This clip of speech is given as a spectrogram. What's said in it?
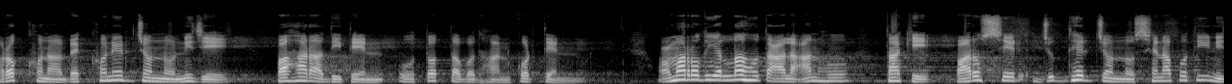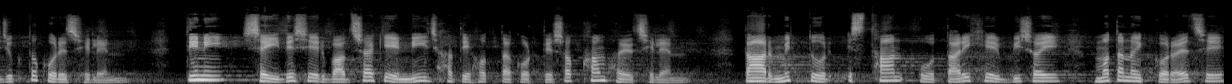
রক্ষণাবেক্ষণের জন্য নিজে পাহারা দিতেন ও তত্ত্বাবধান করতেন। অমর রদিয়াল্লাহ তালা আনহু তাকে পারস্যের যুদ্ধের জন্য সেনাপতি নিযুক্ত করেছিলেন। তিনি সেই দেশের বাদশাকে নিজ হাতে হত্যা করতে সক্ষম হয়েছিলেন। তার মৃত্যুর স্থান ও তারিখের বিষয়ে মতানৈক্য রয়েছে।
